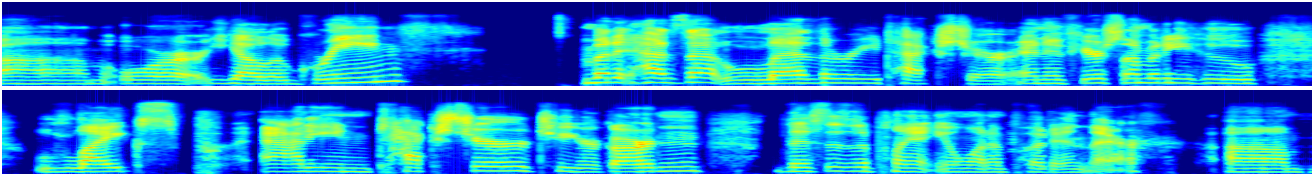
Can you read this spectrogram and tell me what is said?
um, or yellow green but it has that leathery texture. And if you're somebody who likes adding texture to your garden, this is a plant you'll want to put in there. Um,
